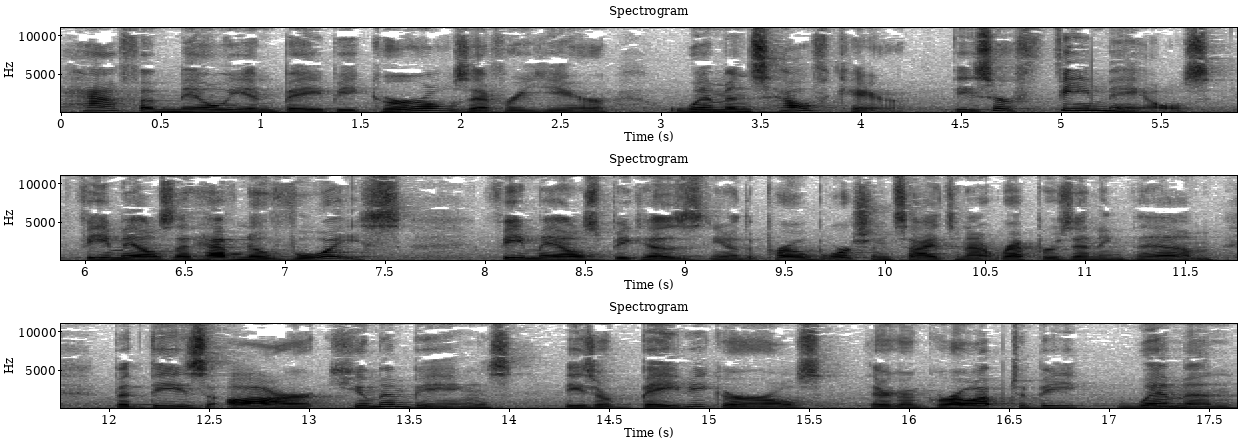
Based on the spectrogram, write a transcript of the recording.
half a million baby girls every year women's health care? These are females, females that have no voice, females because, you know, the pro abortion side's not representing them, but these are human beings these are baby girls. They're going to grow up to be women,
